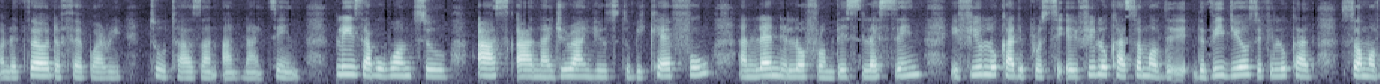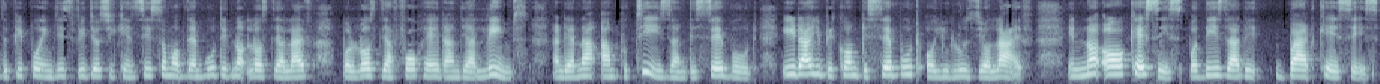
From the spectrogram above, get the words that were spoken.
on the 3rd of February 2019. Please, I would want to ask our Nigerian youth to be careful and learn a lot from this lesson. If you look at the if you look at some of the, the videos, if you look at some of the people in these videos, you can see some of them who did not lose their life but lost their forehead and their limbs and they are now amputees and disabled. Either you become disabled or you lose your life. In not all cases, but these are the bad cases.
